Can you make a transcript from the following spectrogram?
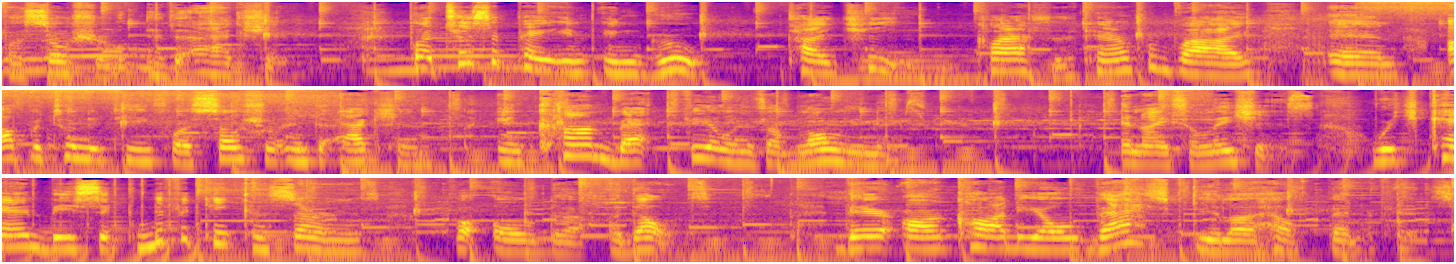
for social interaction. Participating in group Tai Chi classes can provide an opportunity for social interaction and combat feelings of loneliness and isolations, which can be significant concerns for older adults. There are cardiovascular health benefits.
